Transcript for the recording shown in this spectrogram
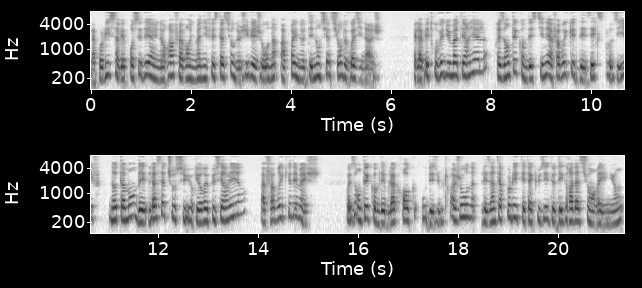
La police avait procédé à une rafle avant une manifestation de gilets jaunes après une dénonciation de voisinage. Elle avait trouvé du matériel présenté comme destiné à fabriquer des explosifs, notamment des lacets de chaussures qui auraient pu servir à fabriquer des mèches. Présentés comme des Black Rock ou des Ultra jaunes, les interpellés étaient accusés de dégradation en réunion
